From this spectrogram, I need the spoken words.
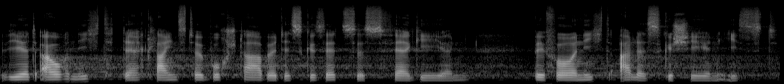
wird auch nicht der kleinste Buchstabe des Gesetzes vergehen, bevor nicht alles geschehen ist.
